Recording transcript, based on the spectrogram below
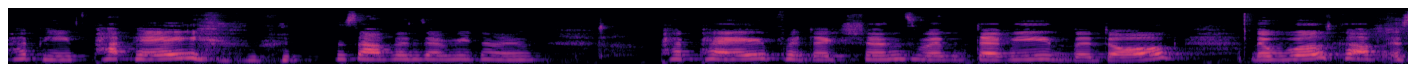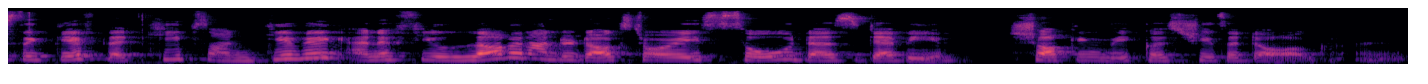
Pepe Pepe. this happens every time. Pepe predictions with Debbie the dog. The World Cup is the gift that keeps on giving, and if you love an underdog story, so does Debbie. Shockingly, because she's a dog. And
